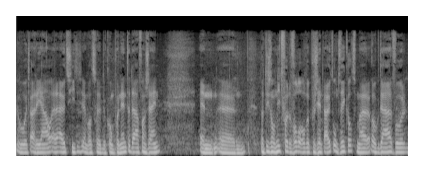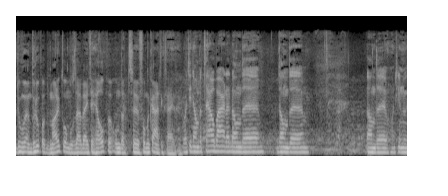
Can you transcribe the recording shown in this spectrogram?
hoe het areaal eruit ziet en wat de componenten daarvan zijn. En uh, dat is nog niet voor de volle 100% uitontwikkeld. Maar ook daarvoor doen we een beroep op de markt om ons daarbij te helpen om dat uh, voor elkaar te krijgen. Wordt die dan betrouwbaarder dan de, dan de, dan de, hoe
